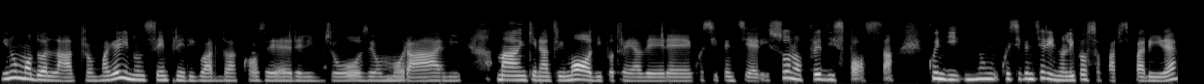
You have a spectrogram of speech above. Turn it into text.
in un modo o all'altro, magari non sempre riguardo a cose religiose o morali, ma anche in altri modi potrei avere questi pensieri. Sono predisposta, quindi non- questi pensieri non li posso far sparire.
